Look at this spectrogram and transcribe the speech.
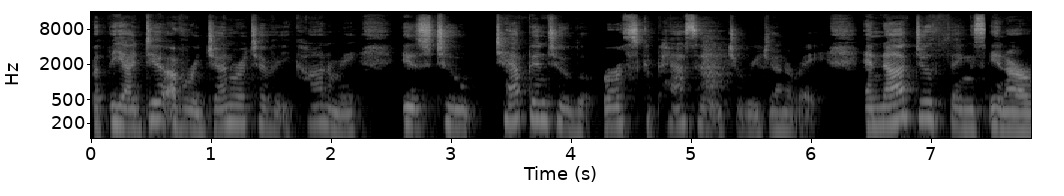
But the idea of a regenerative economy is to tap into the Earth's capacity to regenerate and not do things in our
